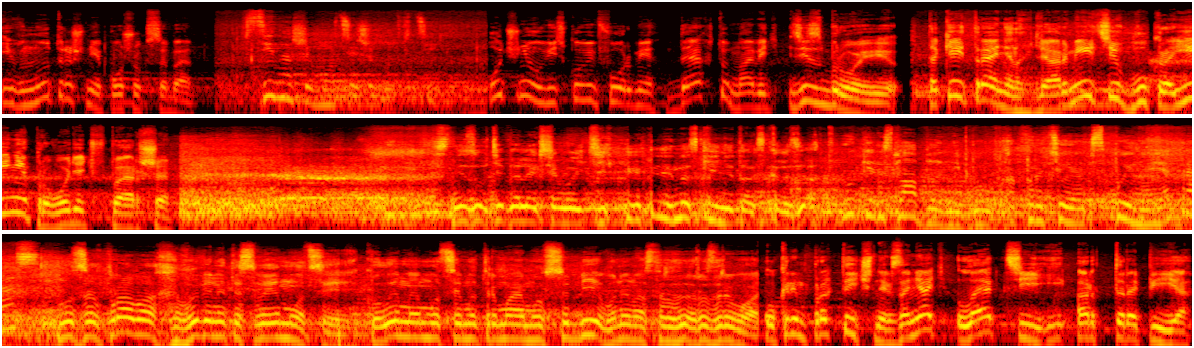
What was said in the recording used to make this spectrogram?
і внутрішній пошук себе. Всі наші емоції живуть в тілі. Учні у військовій формі, дехто навіть зі зброєю. Такий тренінг для армійців в Україні проводять вперше. Снизу легче войти, и носки не так скользят. Руки розслаблені, бо працює спина якраз. Ну, це вправа вивільнити свої емоції. Коли ми емоціями тримаємо в собі, вони нас роз- розривають. Окрім практичних занять, лекції і арт-терапія.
